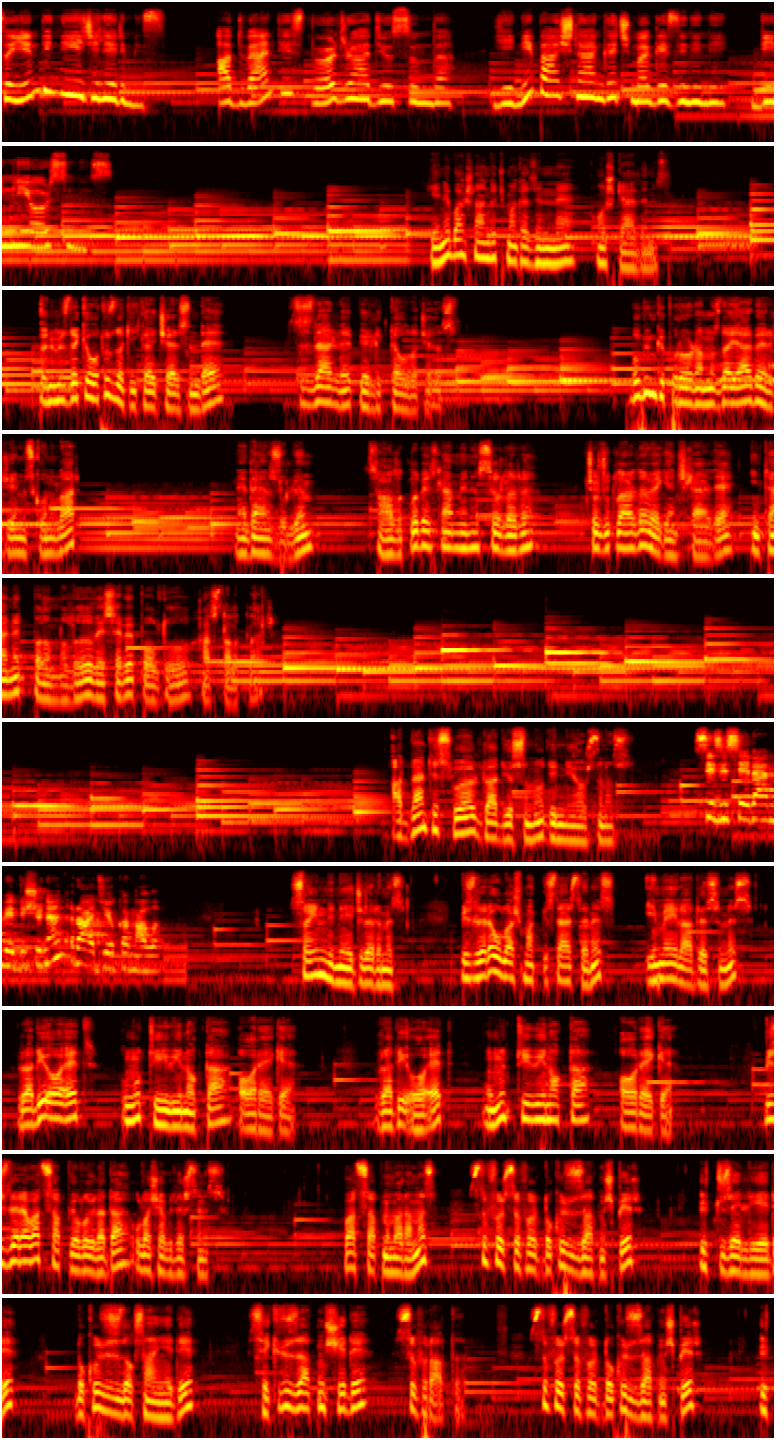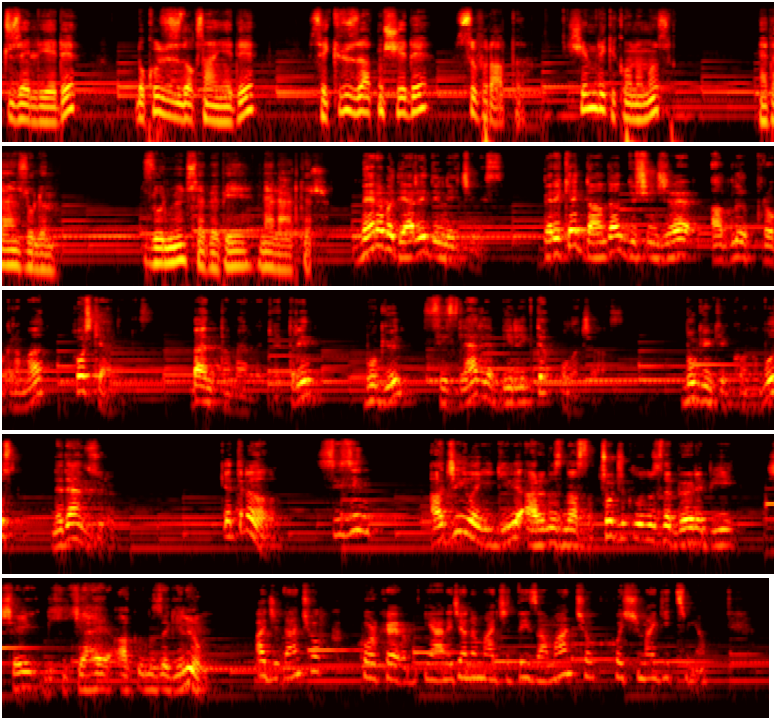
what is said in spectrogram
Sayın dinleyicilerimiz, Adventist World Radyosu'nda Yeni Başlangıç magazinini dinliyorsunuz. Yeni Başlangıç magazinine hoş geldiniz. Önümüzdeki 30 dakika içerisinde sizlerle birlikte olacağız. Bugünkü programımızda yer vereceğimiz konular neden zulüm, sağlıklı beslenmenin sırları, çocuklarda ve gençlerde internet bağımlılığı ve sebep olduğu hastalıklar. Adventist World Radyosu'nu dinliyorsunuz. Sizi seven ve düşünen radyo kanalı. Sayın dinleyicilerimiz, bizlere ulaşmak isterseniz e-mail adresimiz radio.umutv.org radio.umutv.org Bizlere WhatsApp yoluyla da ulaşabilirsiniz. WhatsApp numaramız 00961 357 997 867 06 00961 357 997 867 06 Şimdiki konumuz neden zulüm? Zulmün sebebi nelerdir? Merhaba değerli dinleyicimiz. Bereket Dağı'ndan Düşünceler adlı programa hoş geldiniz. Ben Tamer ve Ketrin. Bugün sizlerle birlikte olacağız. Bugünkü konumuz neden zulüm? Ketrin Hanım, sizin acıyla ilgili aranız nasıl? Çocukluğunuzda böyle bir şey, bir hikaye aklınıza geliyor mu? Acıdan çok korkarım. Yani canım acıdığı zaman çok hoşuma gitmiyor.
